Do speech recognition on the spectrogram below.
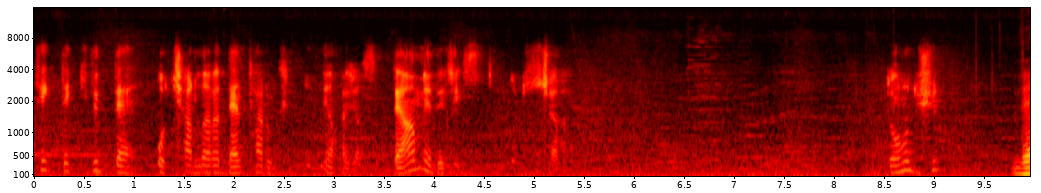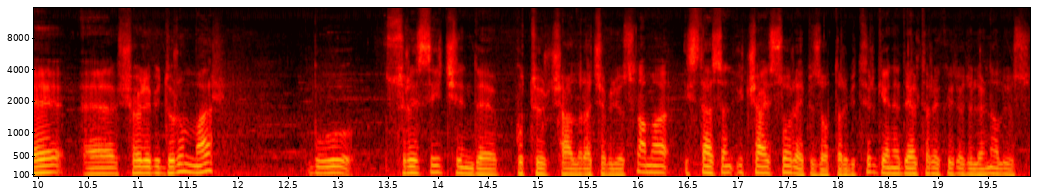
Tek tek gidip de o çarlara Delta Recruitment yapacaksın? Devam edeceksin 30 çara? Onu düşün. Ve e, şöyle bir durum var. Bu süresi içinde bu tür çarları açabiliyorsun ama istersen 3 ay sonra epizotları bitir gene Delta Recruit ödüllerini alıyorsun.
